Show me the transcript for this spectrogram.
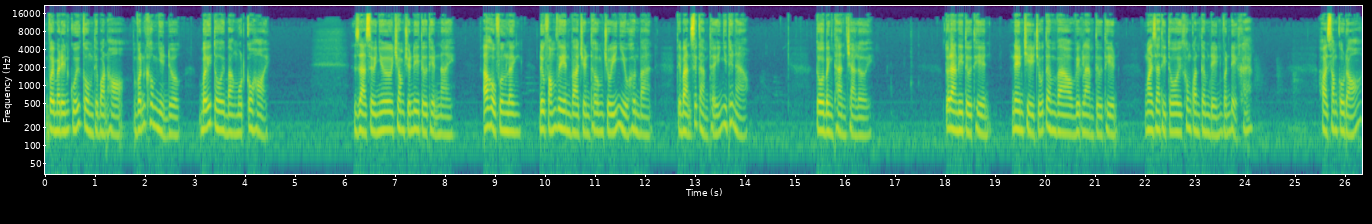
Vậy mà đến cuối cùng thì bọn họ vẫn không nhìn được bẫy tôi bằng một câu hỏi. Giả sử như trong chuyến đi từ thiện này, Á Hậu Phương Linh được phóng viên và truyền thông chú ý nhiều hơn bạn, thì bạn sẽ cảm thấy như thế nào? Tôi bình thản trả lời. Tôi đang đi từ thiện Nên chỉ chú tâm vào việc làm từ thiện. Ngoài ra thì tôi không quan tâm đến vấn đề khác. Hỏi xong câu đó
